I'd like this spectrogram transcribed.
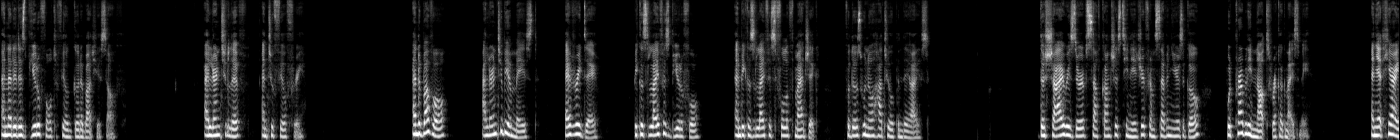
and that it is beautiful to feel good about yourself. I learned to live and to feel free. And above all, I learned to be amazed every day because life is beautiful and because life is full of magic for those who know how to open their eyes. the shy, reserved, self conscious teenager from seven years ago would probably not recognize me. And yet here I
